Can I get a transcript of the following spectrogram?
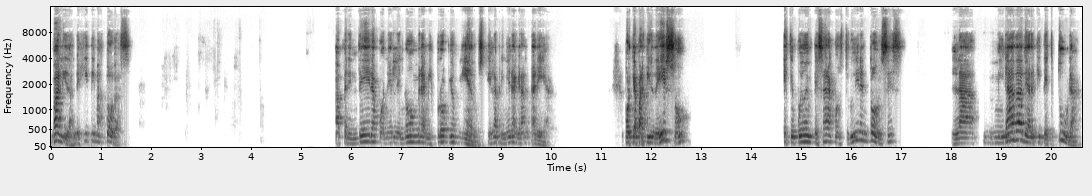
válidas, legítimas todas. Aprender a ponerle nombre a mis propios miedos es la primera gran tarea. Porque a partir de eso es que puedo empezar a construir entonces la mirada de arquitectura,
